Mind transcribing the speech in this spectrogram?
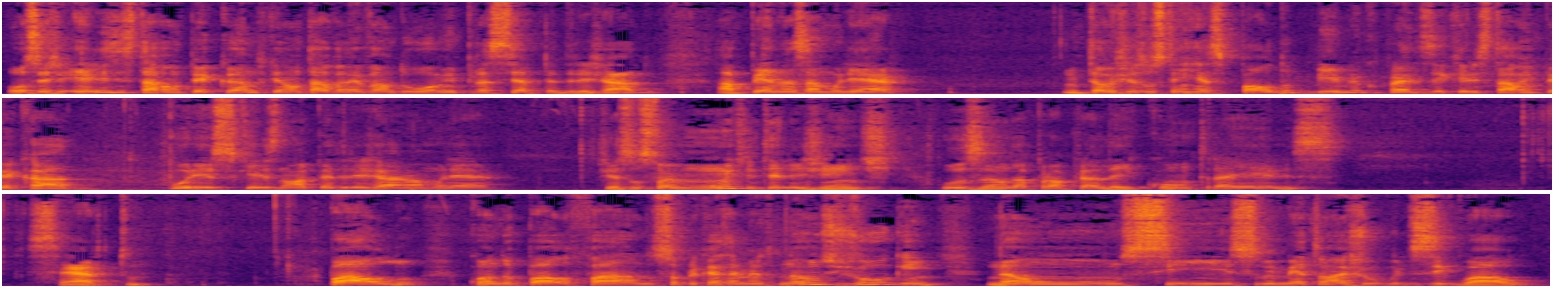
Ou seja, eles estavam pecando porque não estavam levando o homem para ser apedrejado, apenas a mulher. Então Jesus tem respaldo bíblico para dizer que eles estavam em pecado. Por isso que eles não apedrejaram a mulher. Jesus foi muito inteligente usando a própria lei contra eles. Certo? Paulo, quando Paulo fala sobre casamento, não julguem, não se submetam a julgo desigual.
